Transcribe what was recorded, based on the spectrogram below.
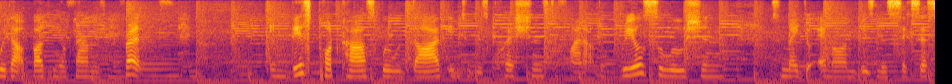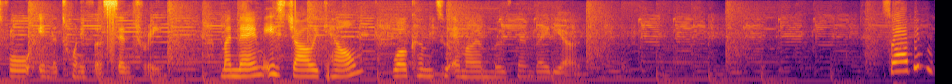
without bugging your families and friends? In this podcast, we will dive into these questions to find out the real solution to make your MLM business successful in the 21st century. My name is Charlie Kelm. Welcome to MLM Movement Radio. So, I've been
